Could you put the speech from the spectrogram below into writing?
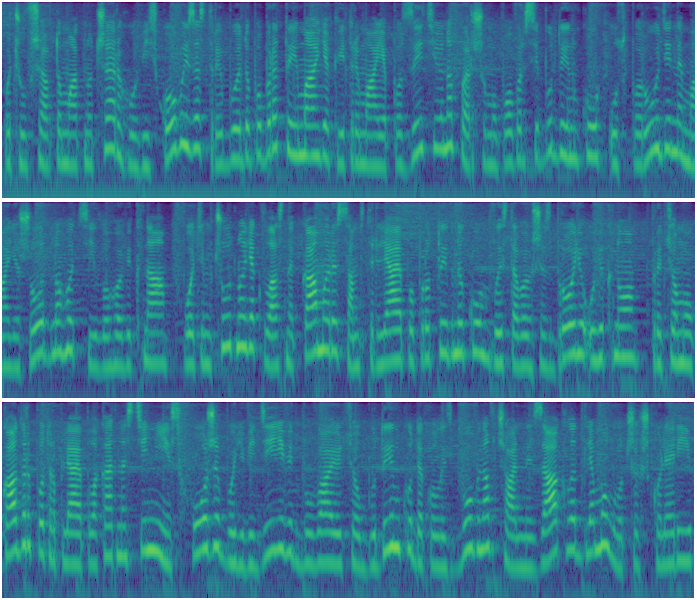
Почувши автоматну чергу, військовий застрибує до побратима, який тримає позицію на першому поверсі будинку. У споруді немає жодного цілого вікна. Потім чутно, як власник камери сам стріляє по противнику, виставивши зброю у вікно. При цьому у кадр потрапляє плакат на стіні. Схоже, бойові дії відбуваються у будинку, де колись був навчальний заклад для молодших школярів.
